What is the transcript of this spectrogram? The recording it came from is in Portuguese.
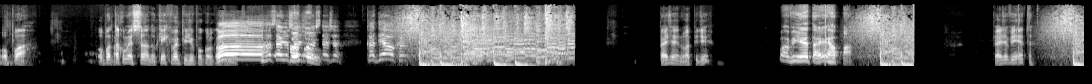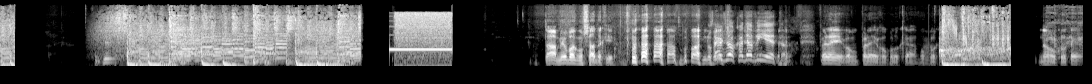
Opa! Opa, tá começando. Quem que vai pedir pra eu colocar? Ô, oh, Sérgio, Sérgio, Sérgio, cadê o... Pede aí, não vai pedir? Uma vinheta aí, rapaz. Pede a vinheta. Tá meio bagunçado aqui. Boa noite. Sérgio, cadê a vinheta? Peraí, vamos, peraí, vou colocar, vou colocar. Não, vou colocar.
